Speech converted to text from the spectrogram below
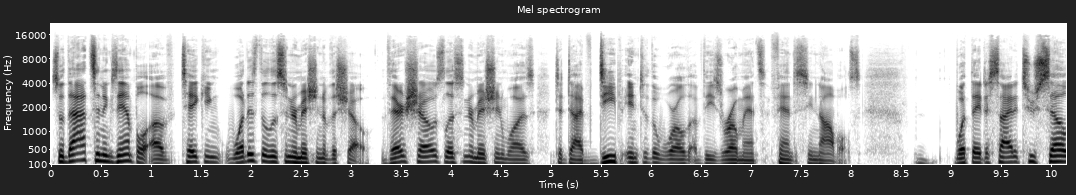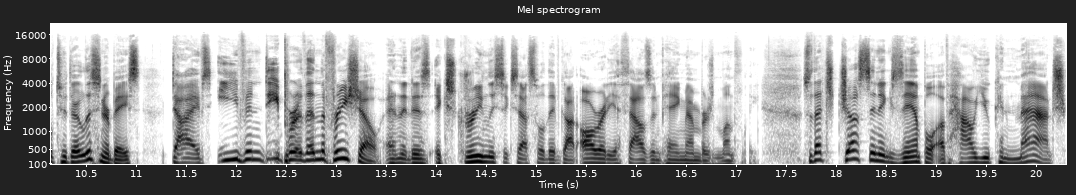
So, that's an example of taking what is the listener mission of the show. Their show's listener mission was to dive deep into the world of these romance fantasy novels what they decided to sell to their listener base dives even deeper than the free show, and it is extremely successful. They've got already a thousand paying members monthly. So that's just an example of how you can match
